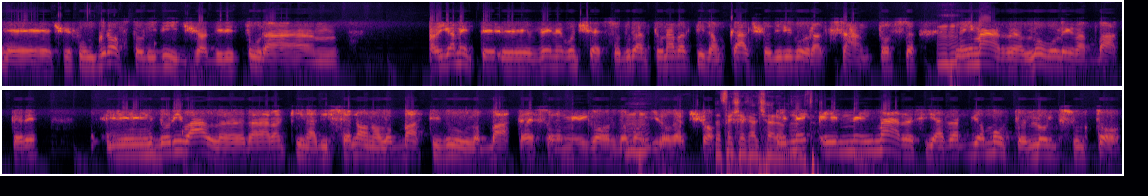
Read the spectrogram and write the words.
eh, ci fu un grosso litigio addirittura mh, praticamente eh, venne concesso durante una partita un calcio di rigore al Santos, uh-huh. Neymar lo voleva battere e Dorival dalla panchina disse no non lo batti tu, lo batte, adesso non mi ricordo, uh-huh. poi lo calciò. Lo fece calciare e, ne- e Neymar si arrabbiò molto e lo insultò.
